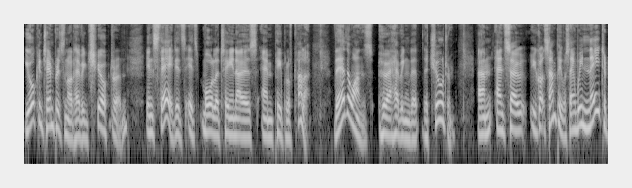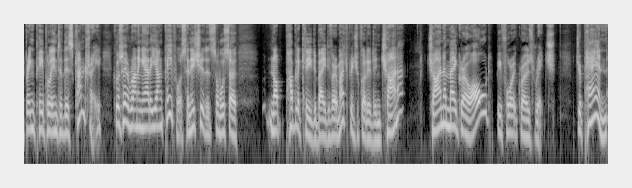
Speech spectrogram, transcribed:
Your contemporaries are not having children. Instead, it's it's more Latinos and people of color. They're the ones who are having the, the children. Um, and so you've got some people saying we need to bring people into this country because we're running out of young people. It's an issue that's also not publicly debated very much, but you've got it in China. China may grow old before it grows rich. Japan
